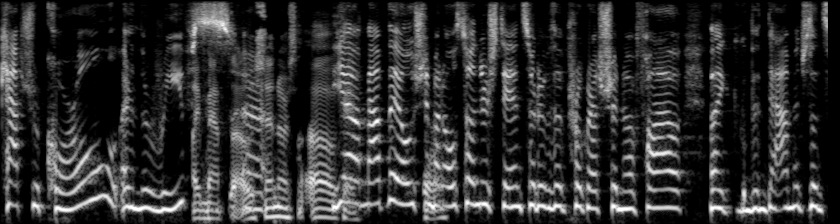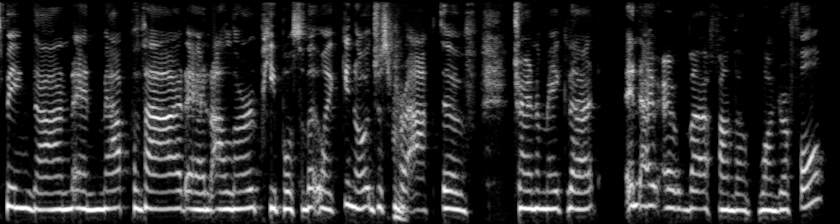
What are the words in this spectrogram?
capture coral and the reefs. Like map the uh, ocean or something? Oh, okay. Yeah, map the ocean, cool. but also understand sort of the progression of how, like the damage that's being done and map that and alert people so that like, you know, just hmm. proactive, trying to make that and I, I, found that wonderful.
